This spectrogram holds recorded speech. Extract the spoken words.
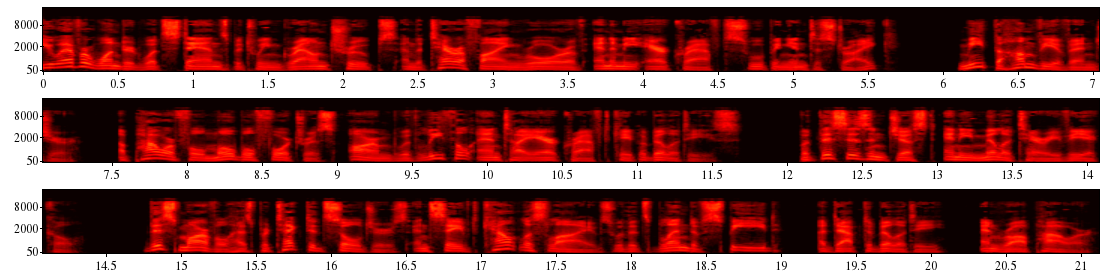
you ever wondered what stands between ground troops and the terrifying roar of enemy aircraft swooping in to strike? Meet the Humvee Avenger, a powerful mobile fortress armed with lethal anti-aircraft capabilities. But this isn't just any military vehicle. This marvel has protected soldiers and saved countless lives with its blend of speed, adaptability, and raw power.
